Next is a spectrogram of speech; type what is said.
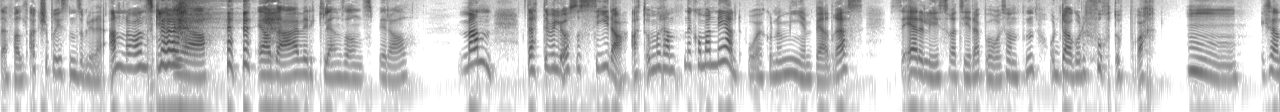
der falt aksjeprisen, så blir det enda vanskeligere. Ja. ja, det er virkelig en sånn spiral. Men dette vil jo også si da, at om rentene kommer ned og økonomien bedres, så er det lysere tider på horisonten, og da går det fort oppover. Mm. Så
